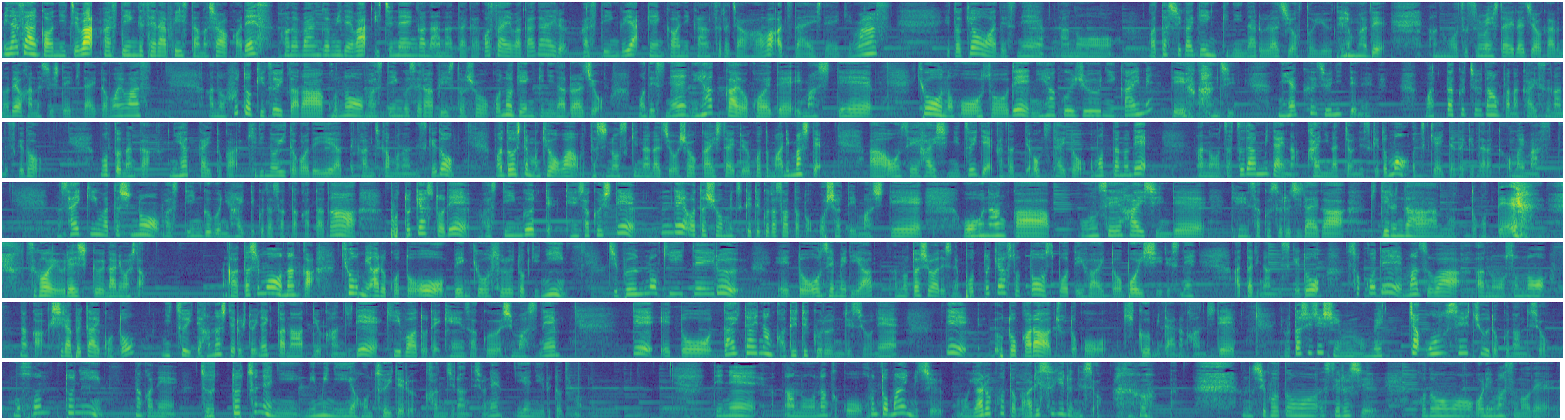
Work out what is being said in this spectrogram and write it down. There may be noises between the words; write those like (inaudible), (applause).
皆さんこんにちは。ファスティングセラピストの翔子です。この番組では1年後のあなたが5歳若返るファスティングや健康に関する情報をお伝えしていきます。えっと今日はですね、あの私が元気になるラジオというテーマであのおすすめしたいラジオがあるのでお話ししていきたいと思います。あのふと気づいたらこのファスティングセラピスト翔子の元気になるラジオもですね200回を超えていまして今日の放送で212回目っていう感じ212ってね全く中途半端な回数なんですけどもっとなんか200回とか霧のいいところで言えやって感じかもなんですけど、まあ、どうしても今日は私の好きなラジオを紹介したいということもありましてあ音声配信について語っておきたいと思ったのであの雑談みたいな回になっちゃうんですけどもお付き合いいただけたらと思います。最近私のファスティング部に入ってくださった方がポッドキャストでファスティングって検索してんで私を見つけてくださったとおっしゃっていましておなんか音声配信で検索する時代が来てるんだと思って (laughs) すごい嬉しくなりました。私もなんか興味あることを勉強するときに自分の聞いている、えーと、音声メディアあの私はですねポッドキャストと Spotify と Voicy ですねあたりなんですけどそこでまずはあのそのなんか調べたいことについて話してる人いないかなっていう感じでキーワードで検索しますね。で、えっ、ー、と大体なんか出てくるんですよね。で音からちょっとこう聞くみたいな感じで私自身もめっちゃ音声中毒なんですよ。もう本当になんかねずっと常に耳にイヤホンついてる感じなんですよね。家にいる時も。でねあのなんかこう本当毎日もうやることがありすぎるんですよ。あの仕事もしてるし子供もおりますので。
